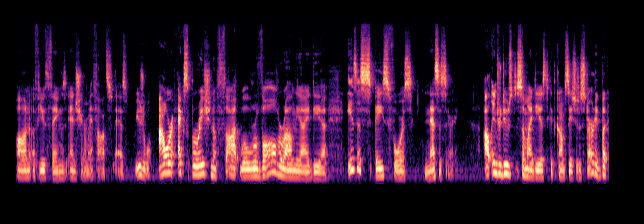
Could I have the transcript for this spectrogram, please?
on a few things and share my thoughts as usual. Our exploration of thought will revolve around the idea is a Space Force necessary? I'll introduce some ideas to get the conversation started, but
